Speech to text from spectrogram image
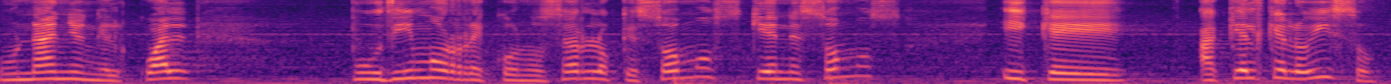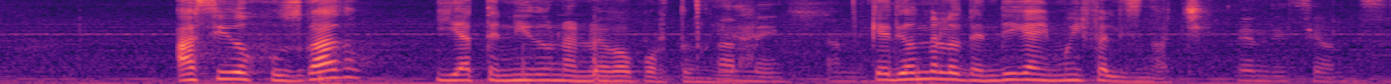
un año en el cual pudimos reconocer lo que somos, quiénes somos y que aquel que lo hizo ha sido juzgado y ha tenido una nueva oportunidad. Que Dios me los bendiga y muy feliz noche. Bendiciones.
